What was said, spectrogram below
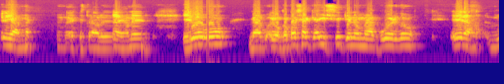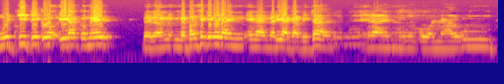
bien, extraordinariamente. Y luego, me lo que pasa es que ahí sí que no me acuerdo, era muy típico ir a comer, pero me parece que no era en, en Almería Capital, era en, o en algún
